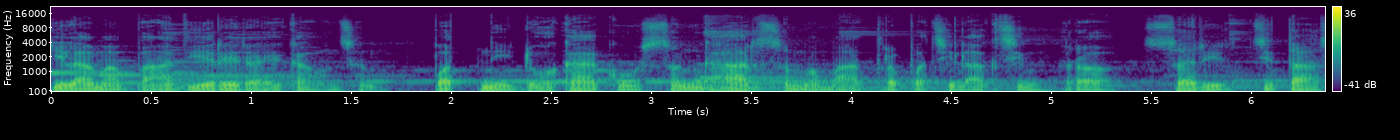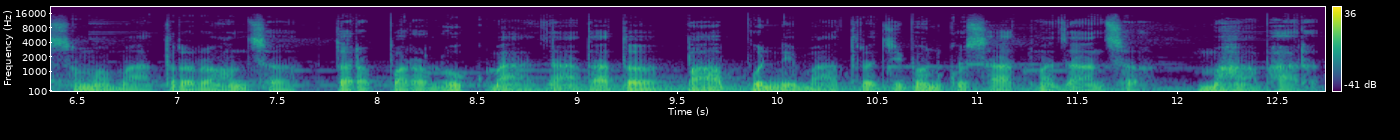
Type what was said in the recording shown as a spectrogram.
किलामा बाँधिएरै रहेका हुन्छन्। पत्नी ढोकाको सङ्घारसम्म मात्र पछि लाग्छिन् र शरीर चितासम्म मात्र रहन्छ। तर परलोकमा जाँदा त पाप पुण्य मात्र जीवनको साथमा जान्छ। महाभारत।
